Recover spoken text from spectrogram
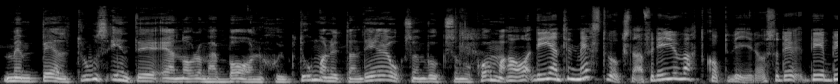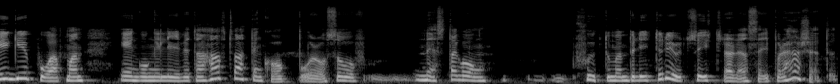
Men bältros är inte en av de här barnsjukdomarna utan det är också en vuxenåkomma. Ja, det är egentligen mest vuxna för det är ju vattkoppvirus. Och det, det bygger ju på att man en gång i livet har haft vattenkoppor och så nästa gång sjukdomen bryter ut så yttrar den sig på det här sättet.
